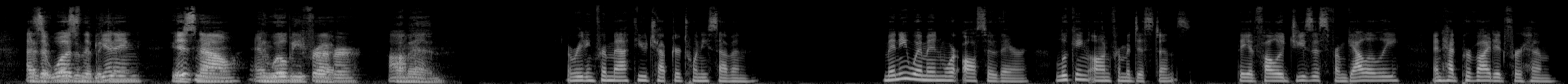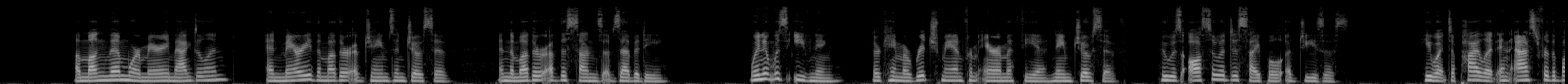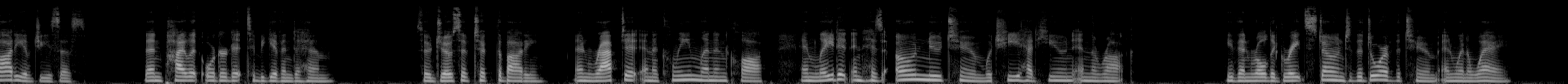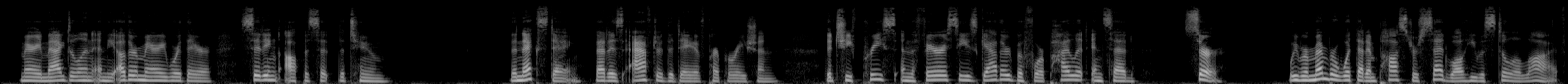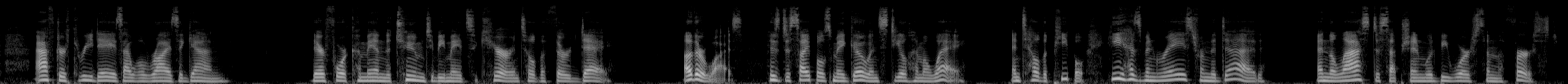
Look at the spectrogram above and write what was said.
as it was in the beginning, is now, and will be forever. Amen. A reading from Matthew chapter 27. Many women were also there, looking on from a distance. They had followed Jesus from Galilee and had provided for him. Among them were Mary Magdalene, and Mary the mother of James and Joseph, and the mother of the sons of Zebedee. When it was evening, there came a rich man from Arimathea named Joseph, who was also a disciple of Jesus. He went to Pilate and asked for the body of Jesus. Then Pilate ordered it to be given to him. So Joseph took the body, and wrapped it in a clean linen cloth, and laid it in his own new tomb which he had hewn in the rock. He then rolled a great stone to the door of the tomb and went away. Mary Magdalene and the other Mary were there, sitting opposite the tomb. The next day, that is, after the day of preparation, the chief priests and the Pharisees gathered before Pilate and said, Sir, we remember what that impostor said while he was still alive After three days I will rise again. Therefore command the tomb to be made secure until the third day. Otherwise, his disciples may go and steal him away, and tell the people, He has been raised from the dead and the last deception would be worse than the first.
